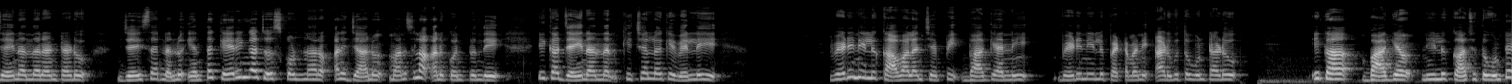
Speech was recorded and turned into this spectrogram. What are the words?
జయనందన్ అంటాడు. జై సార్ నన్ను ఎంత కేరింగ్గా చూసుకుంటున్నారో అని జాను మనసులో అనుకుంటుంది. ఇక జయనందన్ కిచెన్లోకి వెళ్ళి వేడి నీళ్ళు కావాలని చెప్పి భాగ్యాన్ని వేడి నీళ్ళు పెట్టమని అడుగుతూ ఉంటాడు. ఇక భాగ్యం నీళ్ళు కాచుతూ ఉంటే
